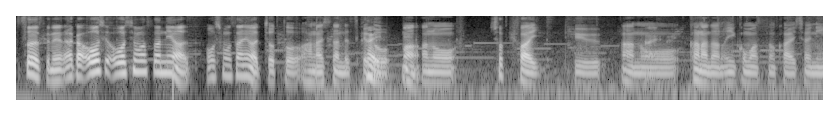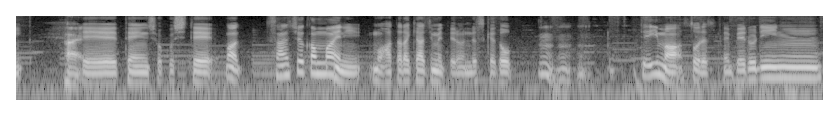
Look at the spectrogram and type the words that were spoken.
そうですね。なんか大し大島さんには、大島さんにはちょっと話したんですけど、はい。まあ、あの、ショピファイっていう、あの、はい。カナダの e コマースの会社に、はい、えー転職して、まあ、3週間前にもう働き始めてるんですけど、うんうんうんで今、そうですね、ベルリン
